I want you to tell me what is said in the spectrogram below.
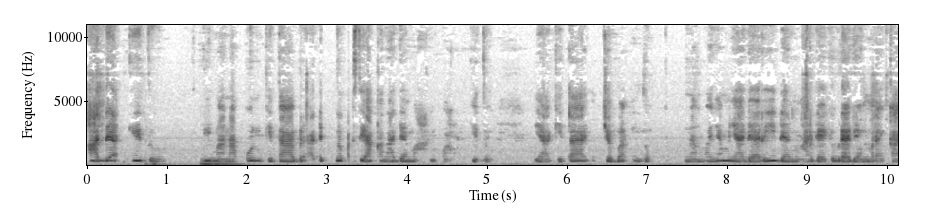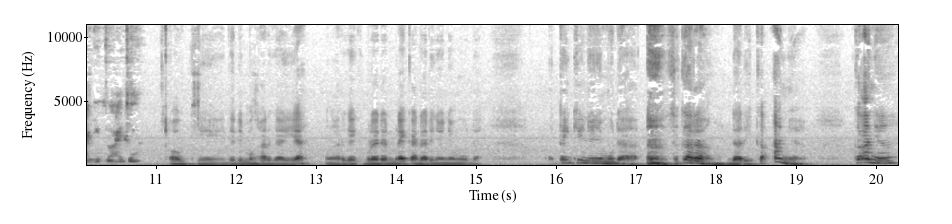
ada gitu. Di mana pun kita berada juga pasti akan ada makhluk gitu. Ya kita coba untuk namanya menyadari dan menghargai keberadaan mereka gitu aja. Oke, jadi menghargai ya, menghargai keberadaan mereka dari Nyonya Muda. Thank you Nyonya Muda. Sekarang dari Kak Anya. Kak Anya,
